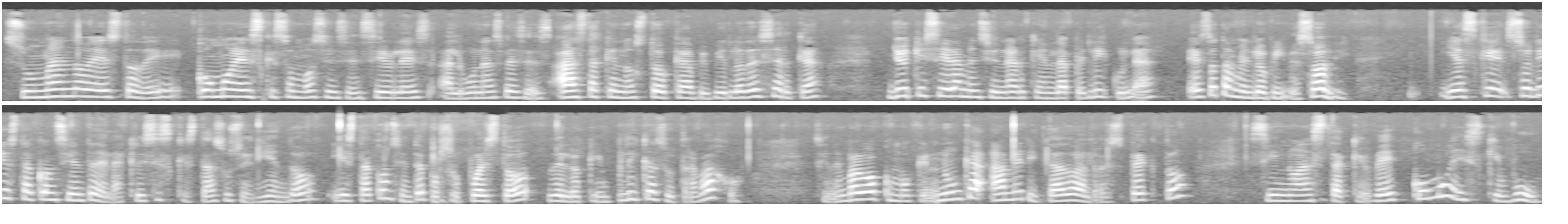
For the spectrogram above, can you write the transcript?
sumando esto de cómo es que somos insensibles algunas veces hasta que nos toca vivirlo de cerca, yo quisiera mencionar que en la película esto también lo vive Soli. Y es que Soli está consciente de la crisis que está sucediendo y está consciente, por supuesto, de lo que implica su trabajo. Sin embargo, como que nunca ha meditado al respecto, sino hasta que ve cómo es que Bu,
